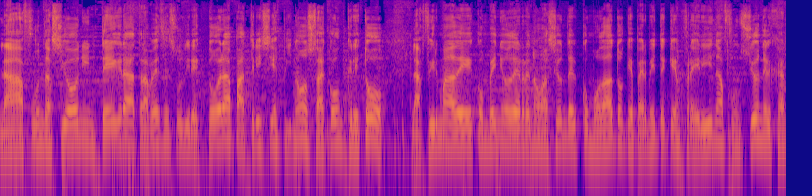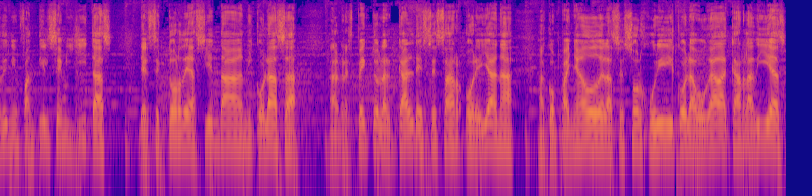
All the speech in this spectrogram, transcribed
La Fundación Integra, a través de su directora Patricia Espinosa, concretó la firma de convenio de renovación del comodato que permite que en Freirina funcione el jardín infantil Semillitas del sector de Hacienda Nicolasa. Al respecto, el alcalde César Orellana, acompañado del asesor jurídico, la abogada Carla Díaz,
